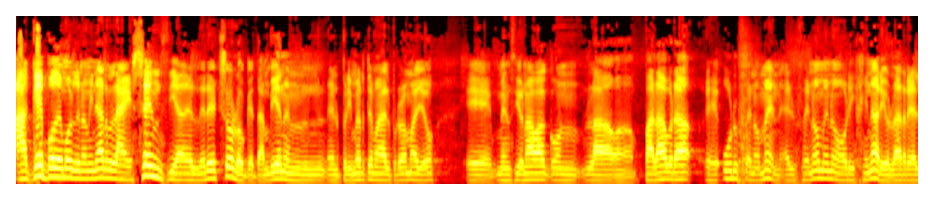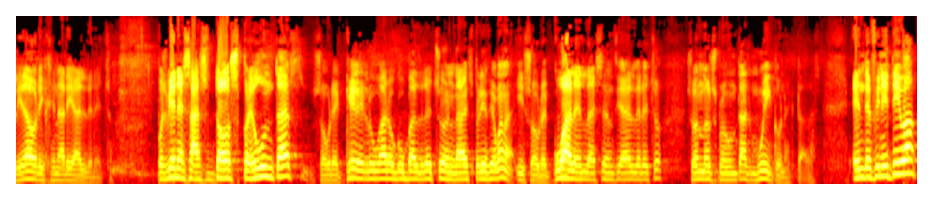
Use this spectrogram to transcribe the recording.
a qué podemos denominar la esencia del derecho, lo que también en el primer tema del programa yo eh, mencionaba con la palabra eh, urfenomen, el fenómeno originario, la realidad originaria del derecho. Pues bien, esas dos preguntas sobre qué lugar ocupa el derecho en la experiencia humana y sobre cuál es la esencia del derecho son dos preguntas muy conectadas. En definitiva,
